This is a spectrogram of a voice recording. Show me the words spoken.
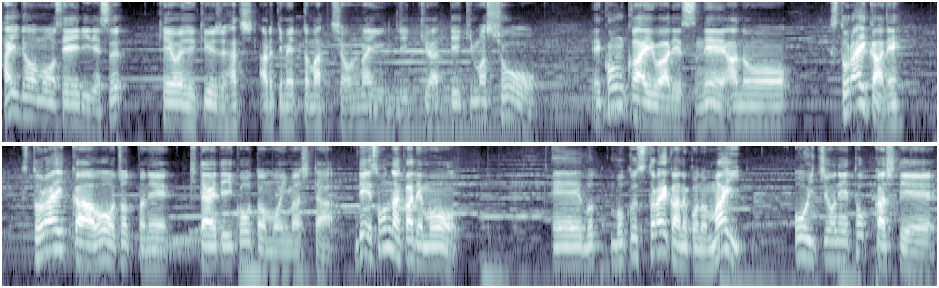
はいどうもセイリーです。KOF98 アルティメットマッチオンライン実況やっていきましょう。え今回はですねあのストライカーね。ストライカーをちょっとね鍛えていこうと思いました。でその中でも、えー、僕ストライカーのこのマイを一応ね特化して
